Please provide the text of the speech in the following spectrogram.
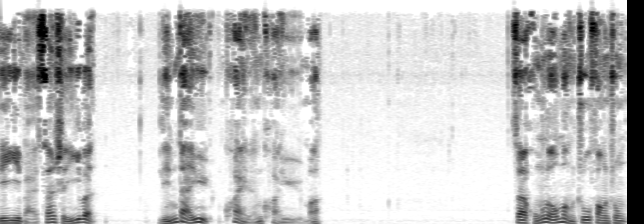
第一百三十一问：林黛玉快人快语吗？在《红楼梦》诸方中，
